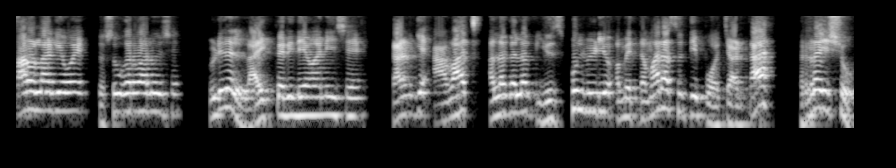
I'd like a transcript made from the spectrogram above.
સારો લાગ્યો હોય તો શું કરવાનું છે? વિડીયોને લાઈક કરી દેવાની છે. કારણ કે આવા જ અલગ અલગ યુઝફુલ વીડિયો અમે તમારા સુધી પહોંચાડતા રહીશું.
